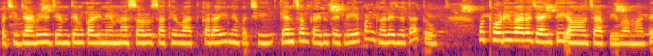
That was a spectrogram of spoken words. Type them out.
પછી જાડુએ જેમ તેમ કરીને એમના સરો સાથે વાત કરાવીને પછી કેન્સલ કર્યું હતું એટલે એ પણ ઘરે જ હતા તો હું થોડી વાર જ આવી હતી ચા પીવા માટે.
